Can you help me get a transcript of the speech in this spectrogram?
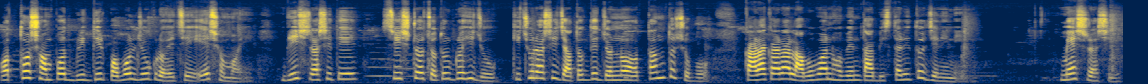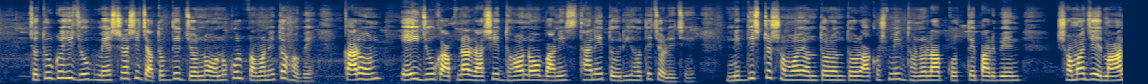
অর্থ সম্পদ বৃদ্ধির প্রবল যোগ রয়েছে এ সময়ে। বৃষ রাশিতে সৃষ্ট চতুর্গ্রহী যুগ কিছু রাশি জাতকদের জন্য অত্যন্ত শুভ। কারা কারা লাভবান হবেন তা বিস্তারিত জেনে নিন। মেষ রাশি। চতুর্গ্রহী যুগ মেষ রাশি জাতকদের জন্য অনুকূল প্রমাণিত হবে, কারণ এই যুগ আপনার রাশির ধন ও বাণীর স্থানে তৈরি হতে চলেছে। নির্দিষ্ট সময় অন্তর অন্তর আকস্মিক ধনলাভ করতে পারবেন, সমাজে মান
